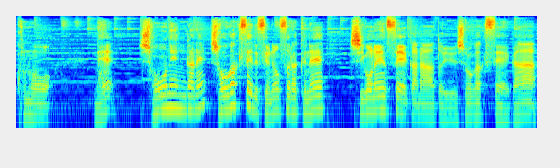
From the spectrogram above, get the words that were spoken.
このね少年がね小学生ですよねおそらくね。45年生かなという小学生が、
